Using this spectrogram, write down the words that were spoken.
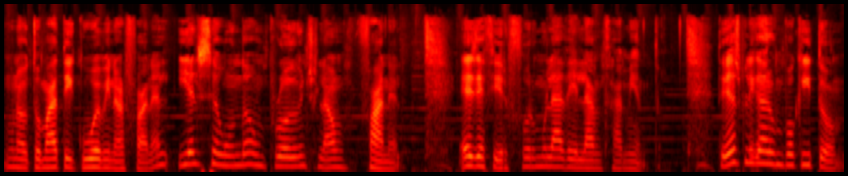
un automatic webinar funnel, y el segundo un product launch funnel, es decir, fórmula de lanzamiento. Te voy a explicar un poquito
